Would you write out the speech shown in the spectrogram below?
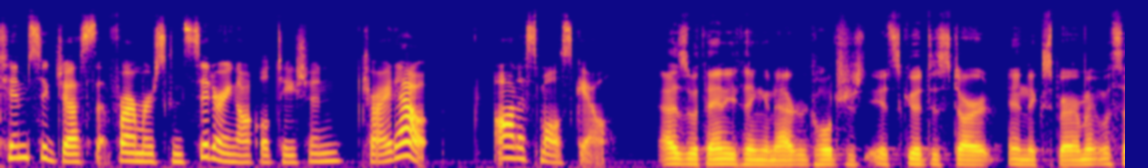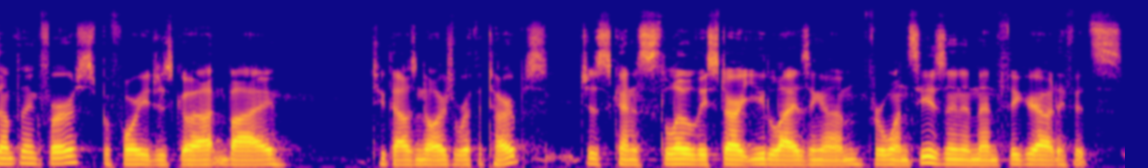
tim suggests that farmers considering occultation try it out on a small scale. As with anything in agriculture, it's good to start and experiment with something first before you just go out and buy $2,000 worth of tarps. Just kind of slowly start utilizing them for one season and then figure out if it's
